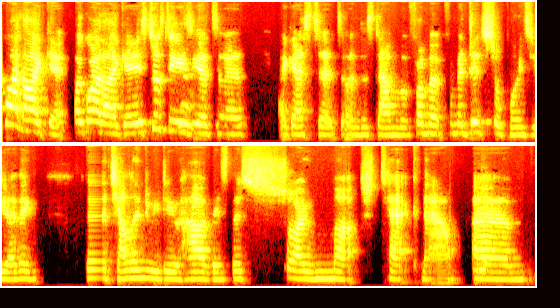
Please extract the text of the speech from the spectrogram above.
quite like it. I quite like it. It's just easier to, I guess, to, to understand. But from a from a digital point of view, I think the challenge we do have is there's so much tech now. Yeah. Um,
